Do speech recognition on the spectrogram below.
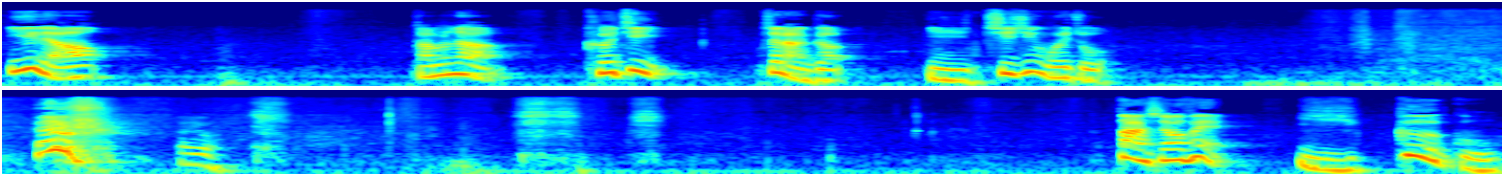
医疗、咱们的科技这两个以基金为主。哎呦，大消费以个股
